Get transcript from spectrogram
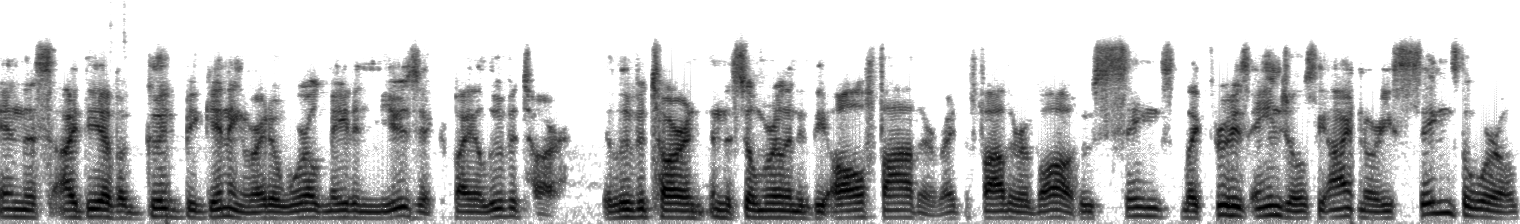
in this idea of a good beginning, right? A world made in music by Iluvatar. Iluvatar in, in the Silmarillion is the All Father, right? The Father of all, who sings like through his angels, the Ainur, he sings the world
